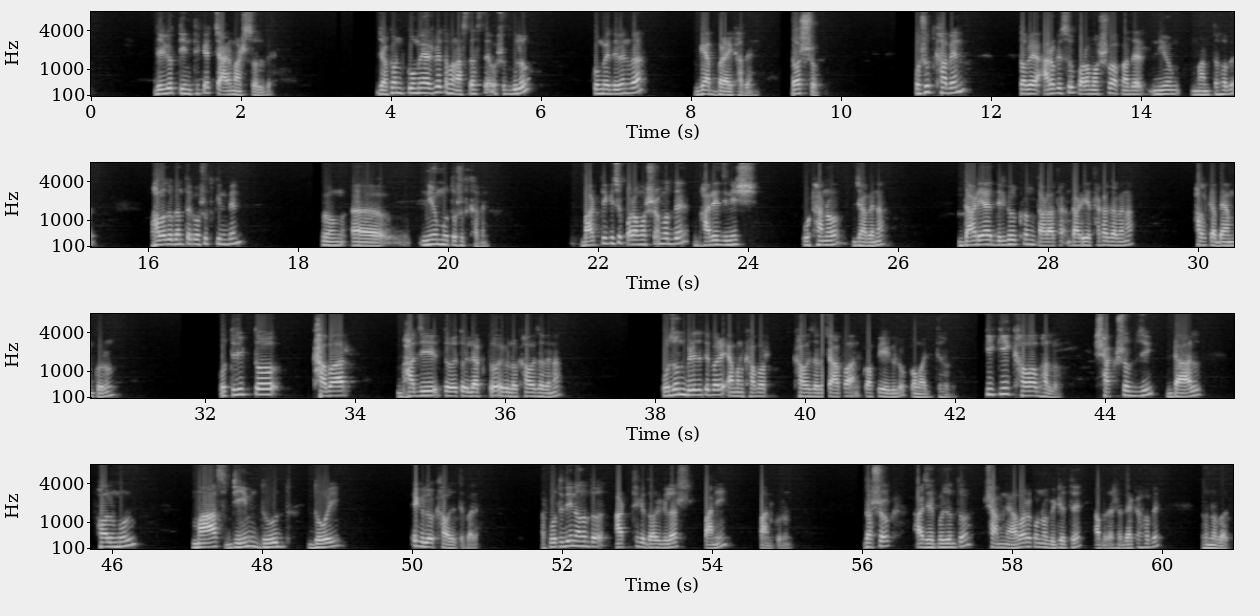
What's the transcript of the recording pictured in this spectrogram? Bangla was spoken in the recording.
দীর্ঘ তিন থেকে চার মাস চলবে। যখন কমে আসবে তখন আস্তে আস্তে ওষুধগুলো কমে দেবেন বা গ্যাপ বাড়াই খাবেন। দর্শক, ওষুধ খাবেন, তবে আরও কিছু পরামর্শ আপনাদের নিয়ম মানতে হবে। ভালো দোকান থেকে ওষুধ কিনবেন এবং নিয়ম মতো ওষুধ খাবেন। বাড়তি কিছু পরামর্শের মধ্যে ভারী জিনিস উঠানো যাবে না। দাঁড়িয়ে দীর্ঘক্ষণ দাঁড়া দাঁড়িয়ে থাকা যাবে না। হালকা ব্যায়াম করুন। অতিরিক্ত খাবার, ভাজি তৈলাক্ত এগুলো খাওয়া যাবে না। ওজন বেড়ে যেতে পারে, এমন খাবার খাওয়া যাবে চা, পান, কফি এগুলো কমায় দিতে হবে। কি কি খাওয়া ভালো? শাকসবজি, ডাল, ফলমূল মাছ, ডিম, দুধ, দই, এগুলো খাওয়া যেতে পারে। আর প্রতিদিন অন্তত আট থেকে দশ গ্লাস পানি পান করুন। দর্শক, আজ এ পর্যন্ত। সামনে আবার কোনো ভিডিওতে আপনাদের সাথে দেখা হবে। ধন্যবাদ।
